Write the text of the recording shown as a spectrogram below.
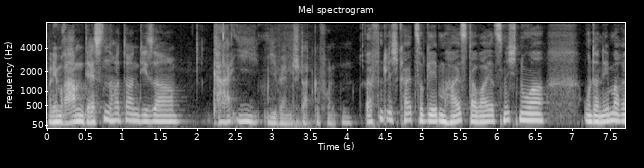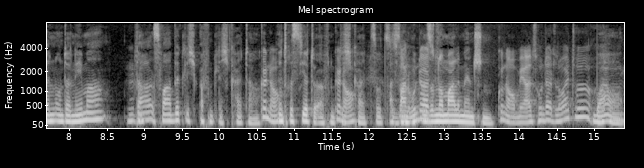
Und im Rahmen dessen hat dann dieser KI-Event stattgefunden. Öffentlichkeit zu geben heißt, da war jetzt nicht nur Unternehmerinnen, Unternehmer da, es war wirklich Öffentlichkeit da. Mhm. Genau. Interessierte Öffentlichkeit Genau. Also sozusagen. es waren 100 also normale Menschen. Genau, mehr als 100 Leute. Wow. Ähm,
